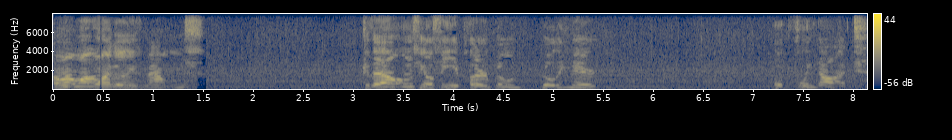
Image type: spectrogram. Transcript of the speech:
I want, I want to go to these mountains. Because I don't, think I'll see any player build building there. Hopefully not.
